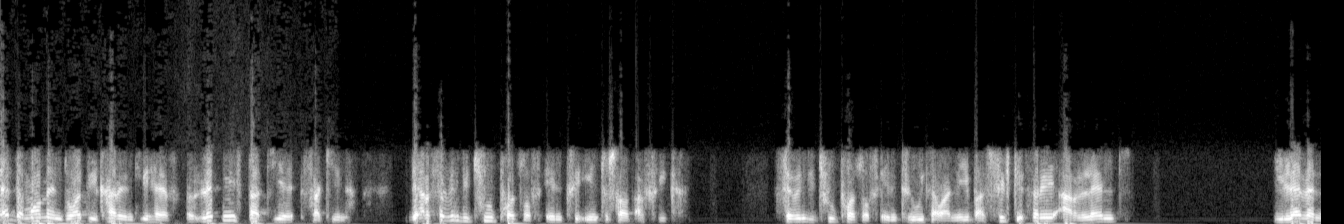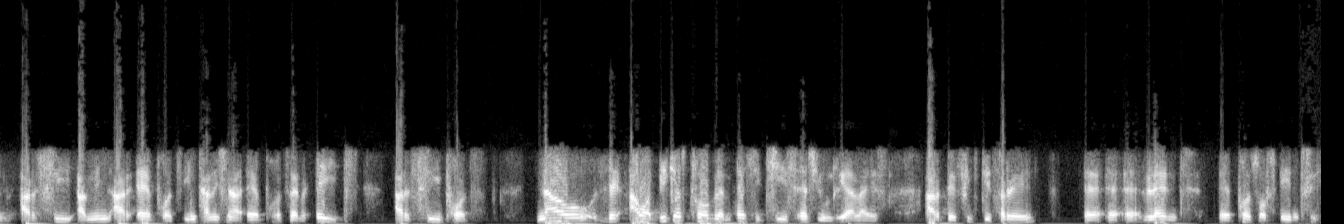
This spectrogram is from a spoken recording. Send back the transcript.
at the moment, what we currently have, let me start here, Sakina. There are 72 ports of entry into South Africa. 72 ports of entry with our neighbors. 53 are land, 11 are sea, I mean, are airports, international airports, and 8 are seaports. Now, the, our biggest problem, as it is, as you realize, are the 53 uh, uh, uh, land uh, ports of entry.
